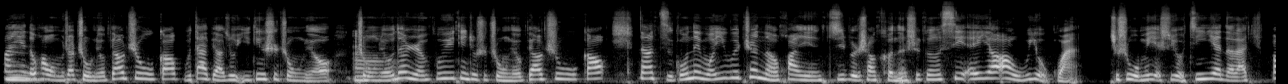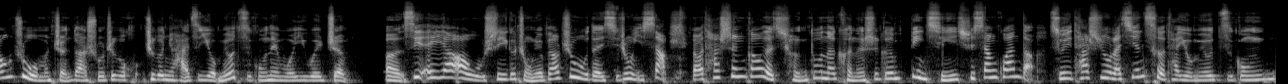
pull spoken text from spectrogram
化验的话，我们知道肿瘤标志物高不代表就一定是肿瘤，肿瘤的人不一定就是肿瘤标志物高。那子宫内膜异位症的化验基本上可能是跟 CA 幺二五有关。就是我们也是有经验的来帮助我们诊断说这个这个女孩子有没有子宫内膜异位症。呃，CA 幺二五是一个肿瘤标志物的其中一项，然后它升高的程度呢，可能是跟病情是相关的，所以它是用来监测它有没有子宫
